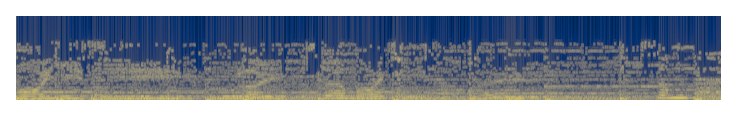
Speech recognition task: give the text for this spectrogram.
爱意是负累，相爱似受罪，心底。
